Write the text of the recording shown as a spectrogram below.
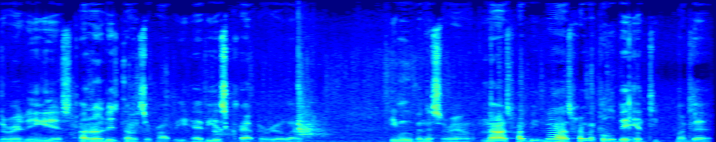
The red thing is, I don't know, this dumpster probably heavy as crap in real life. He moving this around. No, it's probably no, it's probably like a little bit empty. My bad.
